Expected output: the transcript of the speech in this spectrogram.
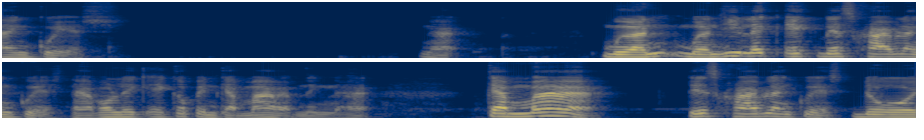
language นะฮะเหมือนเหมือนที่ leg x describe language นะเพราะ leg x ก็เป็น gamma แบบหนึ่งนะฮะ gamma describe language โดย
